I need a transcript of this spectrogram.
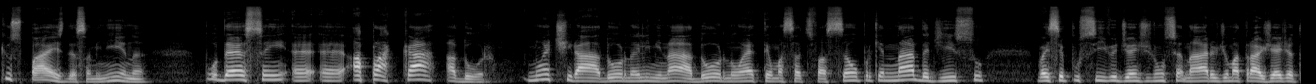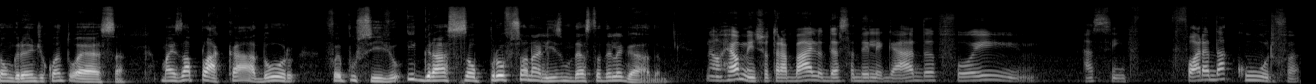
que os pais dessa menina pudessem é, é, aplacar a dor. Não é tirar a dor, não é eliminar a dor, não é ter uma satisfação, porque nada disso vai ser possível diante de um cenário de uma tragédia tão grande quanto essa. Mas aplacar a dor foi possível e graças ao profissionalismo desta delegada. Não, realmente, o trabalho dessa delegada foi, assim, fora da curva.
